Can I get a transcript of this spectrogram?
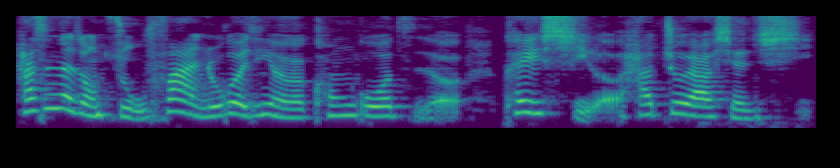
他是那种煮饭，如果已经有一个空锅子了，可以洗了，他就要先洗。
